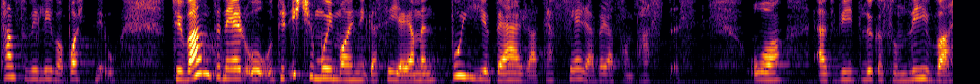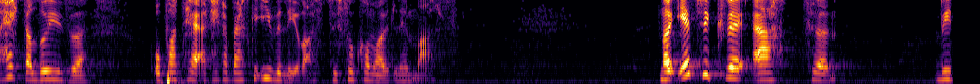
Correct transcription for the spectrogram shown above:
tan som vi lever på bort nu. Ty vanten er, og, og det er ikke mye mening å si, ja, men boje bæra, det er ferie være fantastisk. Og at vi lukker som livet, hette livet, og på at, dette bare skal iverlevas, ty så kommer vi til himmels. Nå, jeg tykker at uh, vi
